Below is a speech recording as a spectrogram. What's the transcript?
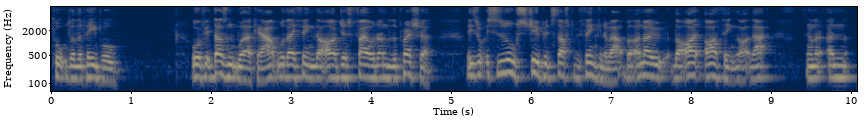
talk to other people? Or if it doesn't work out, will they think that I just failed under the pressure? These this is all stupid stuff to be thinking about, but I know that I, I think like that, and and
